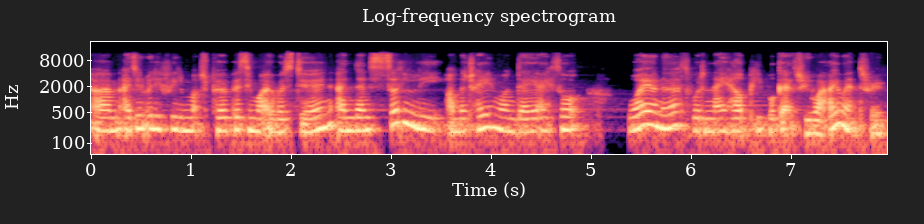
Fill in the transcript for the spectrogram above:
Um, I didn't really feel much purpose in what I was doing. And then suddenly on the train one day, I thought, why on earth wouldn't I help people get through what I went through?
